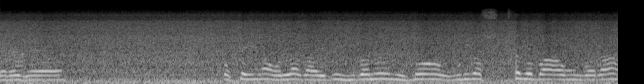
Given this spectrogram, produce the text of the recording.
그러게요. 꼭대기나 올라가야지. 이거는 뭐 우리가 숱하게 봐온 거라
